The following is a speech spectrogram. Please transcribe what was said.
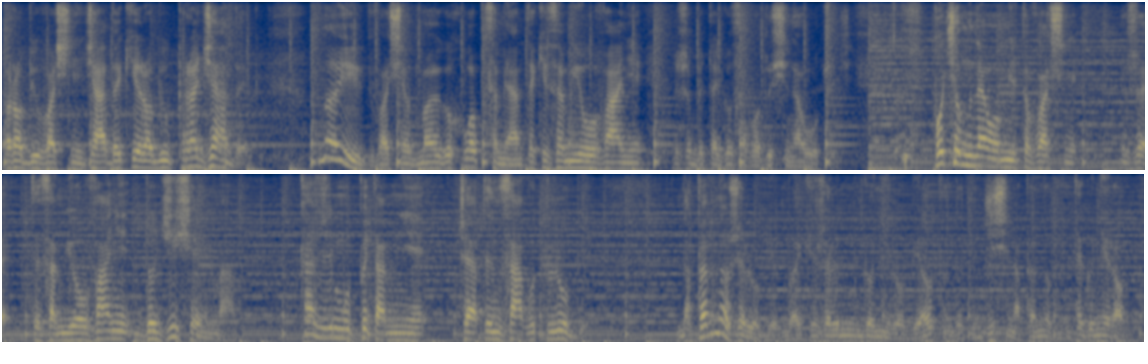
robił właśnie dziadek i robił pradziadek. No i właśnie od małego chłopca miałem takie zamiłowanie, żeby tego zawodu się nauczyć. Pociągnęło mnie to właśnie, że te zamiłowanie do dzisiaj mam. Każdy mu pyta mnie, czy ja ten zawód lubię. Na pewno, że lubię, bo jak jeżeli go nie lubił, to do dzisiaj na pewno tego nie robił.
